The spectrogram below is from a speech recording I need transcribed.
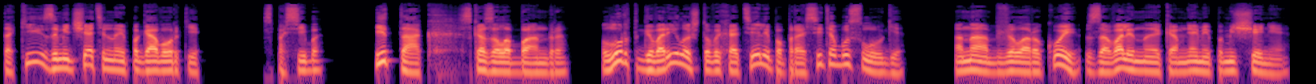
такие замечательные поговорки. «Спасибо». «Итак», — сказала Бандра, — «Лурд говорила, что вы хотели попросить об услуге. Она обвела рукой заваленное камнями помещение.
